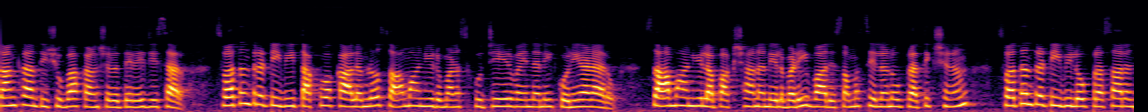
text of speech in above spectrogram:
సంక్రాంతి శుభాకాంక్షలు తెలియజేశారు. స్వతంత్ర టీవీ తక్కువ కాలంలో సామాన్యుడి మనసుకు చేరువైందని కొనియాడారు. సామాన్యుల పక్షాన నిలబడి వారి సమస్యలను ప్రతిక్షణం స్వతంత్ర టీవీలో ప్రసారం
